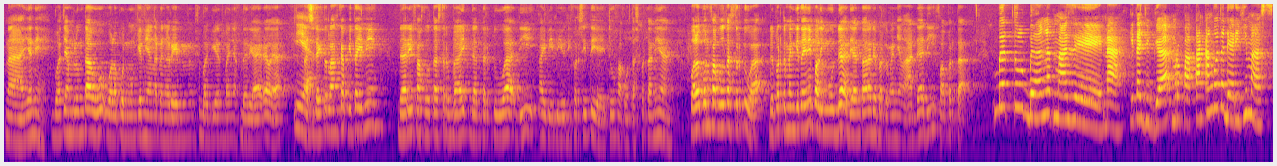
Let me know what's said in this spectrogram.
Nah, ya nih, buat yang belum tahu, walaupun mungkin yang ngedengerin sebagian banyak dari ARL ya, Iya. arsitektur lanskap kita ini dari fakultas terbaik dan tertua di IPB University, yaitu Fakultas Pertanian. Walaupun fakultas tertua, departemen kita ini paling muda di antara departemen yang ada di Faperta. Betul banget Maze. Nah, kita juga merupakan anggota dari Himas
